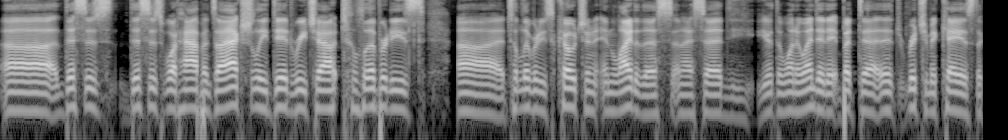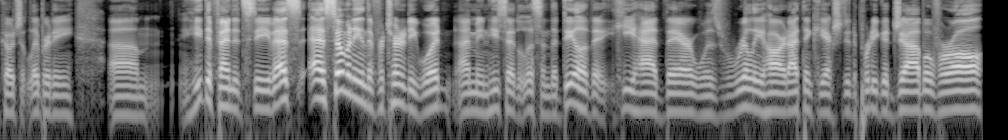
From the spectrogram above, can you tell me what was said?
uh, this is this is what happens. I actually did reach out to Liberty's uh, to Liberty's coach in, in light of this, and I said, "You're the one who ended it." But uh, Ritchie McKay is the coach at Liberty. Um, he defended Steve as as so many in the fraternity would. I mean, he said, "Listen, the deal that he had there was really hard. I think he actually did a pretty good job overall.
